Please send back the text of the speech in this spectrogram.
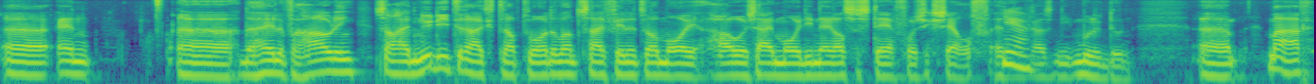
uh, en uh, de hele verhouding, zal hij nu niet eruit getrapt worden, want zij vinden het wel mooi, houden zij mooi die Nederlandse ster voor zichzelf. En Ja. dan gaan ze het niet moeilijk doen. Uh, maar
